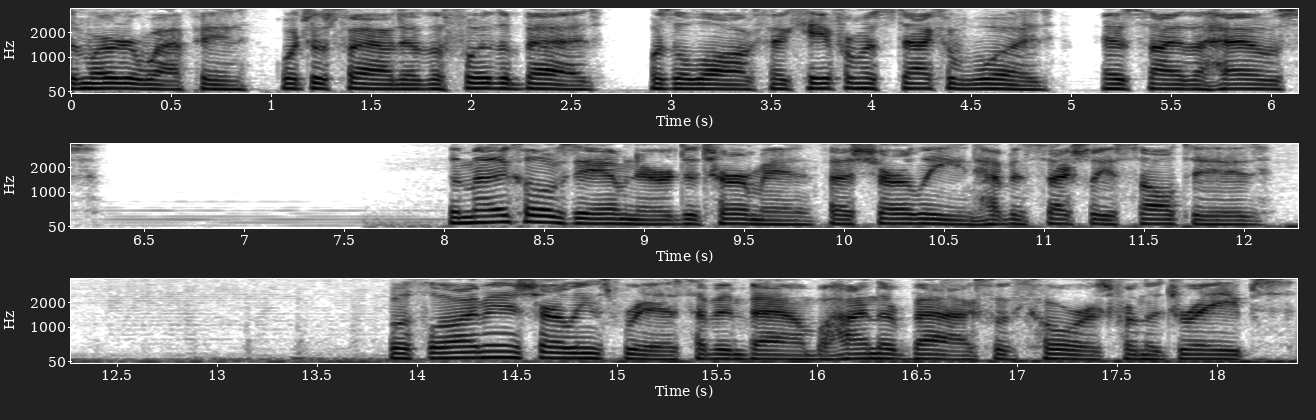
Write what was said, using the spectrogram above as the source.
The murder weapon, which was found at the foot of the bed, was a log that came from a stack of wood outside the house. The medical examiner determined that Charlene had been sexually assaulted. Both Lyman and Charlene's wrists had been bound behind their backs with cords from the drapes.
